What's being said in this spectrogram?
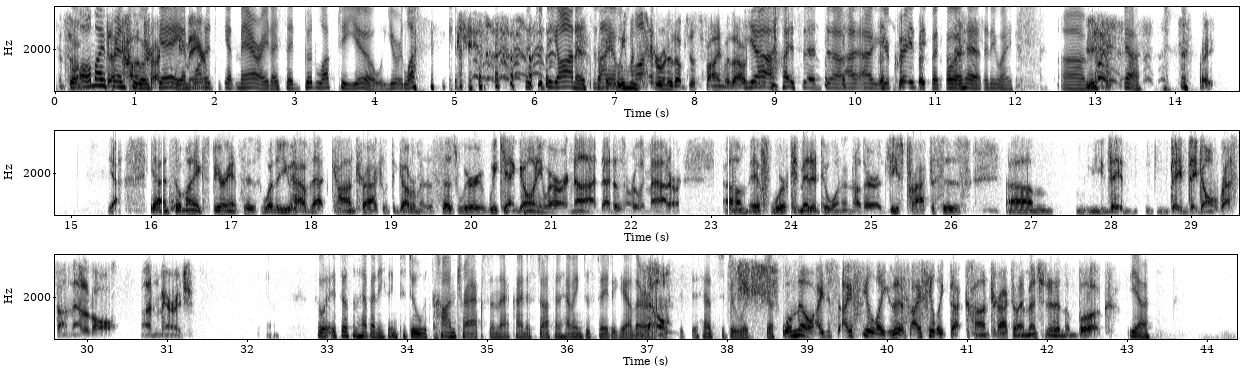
And so well, all my friends who were gay and wanted to get married, I said, "Good luck to you. You're like." to be honest. And right. I have We've been screwing of, it up just fine without yeah, you. Yeah, I said, uh, I, I, you're crazy, but go ahead anyway. Um, yeah. right. Yeah, yeah, and so my experience is whether you have that contract with the government that says we're we can't go anywhere or not, that doesn't really matter. Um, if we're committed to one another, these practices um, they they they don't rest on that at all on marriage. So it doesn't have anything to do with contracts and that kind of stuff and having to stay together. No. It, it has to do with just. Well, no, I just, I feel like this. I feel like that contract, and I mentioned it in the book. Yeah.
